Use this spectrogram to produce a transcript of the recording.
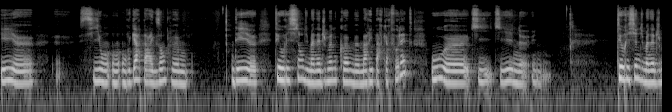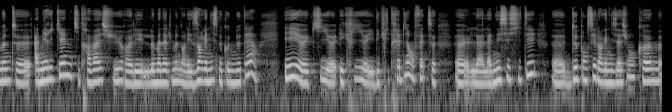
Et si on, regarde par exemple des euh, théoriciens du management comme Marie Parker Follett, euh, qui, est une, théoricienne du management euh, américaine qui travaille sur le management dans les organismes communautaires et qui écrit et décrit très bien en fait la, nécessité de penser l'organisation comme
